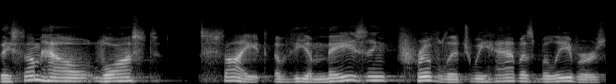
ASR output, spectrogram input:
They somehow lost sight of the amazing privilege we have as believers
